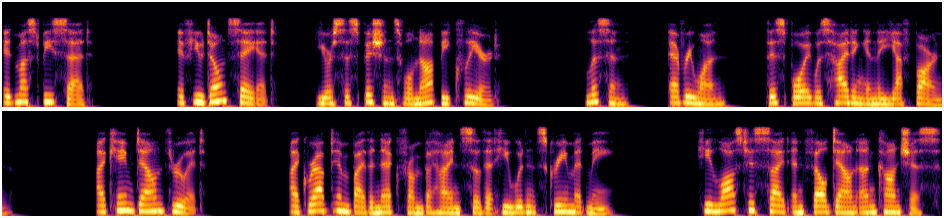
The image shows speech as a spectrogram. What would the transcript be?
It must be said. If you don't say it, your suspicions will not be cleared. Listen, everyone, this boy was hiding in the Yaf barn. I came down through it. I grabbed him by the neck from behind so that he wouldn't scream at me. He lost his sight and fell down unconscious.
